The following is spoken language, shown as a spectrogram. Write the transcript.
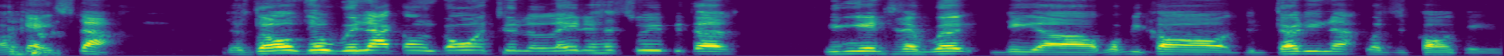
Okay, stop. Those we're not going to go into the later history because you can get into the the uh, what we call the 39 what's it called the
